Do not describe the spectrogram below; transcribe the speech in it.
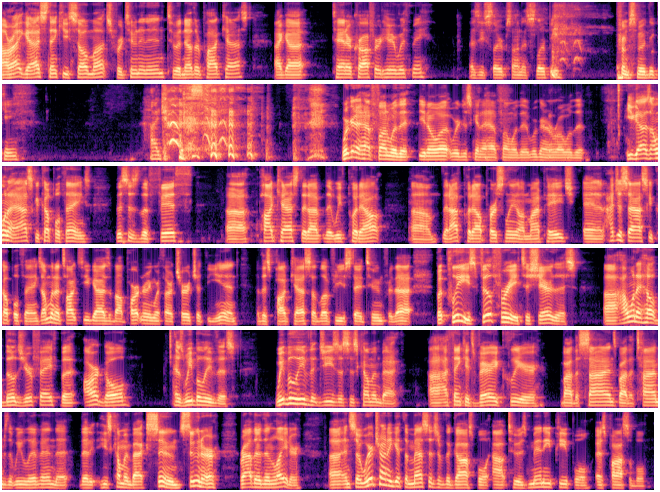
All right, guys. Thank you so much for tuning in to another podcast. I got Tanner Crawford here with me as he slurps on his Slurpee from Smoothie King. Hi, guys. We're going to have fun with it. You know what? We're just going to have fun with it. We're going to roll with it. You guys, I want to ask a couple things. This is the fifth uh, podcast that I that we've put out um, that I've put out personally on my page. And I just ask a couple things. I'm going to talk to you guys about partnering with our church at the end of this podcast. I'd love for you to stay tuned for that. But please feel free to share this. Uh, I want to help build your faith, but our goal, as we believe this, we believe that Jesus is coming back. Uh, I think it's very clear by the signs, by the times that we live in, that that He's coming back soon, sooner rather than later. Uh, and so we're trying to get the message of the gospel out to as many people as possible.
